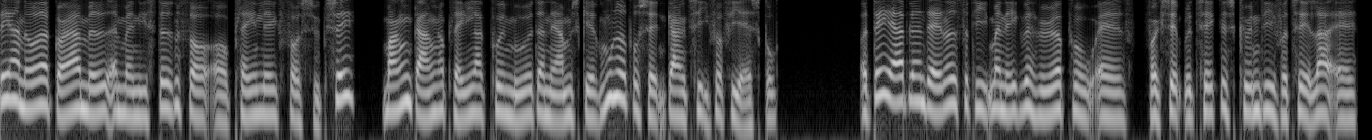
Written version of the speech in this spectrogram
Det har noget at gøre med, at man i stedet for at planlægge for succes, mange gange har planlagt på en måde, der nærmest giver 100% garanti for fiasko. Og det er blandt andet, fordi man ikke vil høre på, at for eksempel teknisk kyndige fortæller, at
